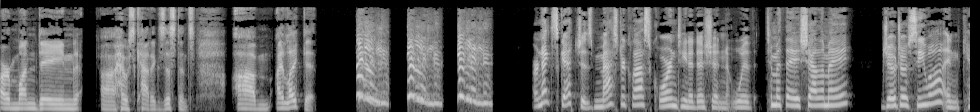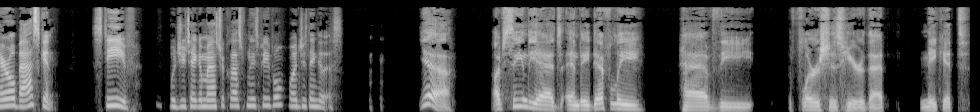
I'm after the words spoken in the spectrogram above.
our mundane, uh, house cat existence. Um, I liked it. Our next sketch is Masterclass Quarantine Edition with Timothée Chalamet, Jojo Siwa, and Carole Baskin. Steve, would you take a masterclass from these people? What'd you think of this? Yeah, I've seen the ads and they definitely have the, the flourishes here that make it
